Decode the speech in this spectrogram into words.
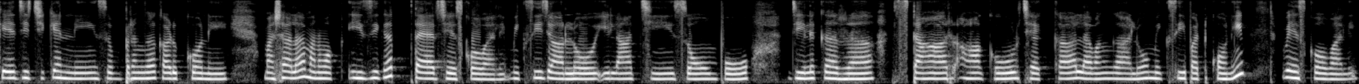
కేజీ చికెన్ని శుభ్రంగా కడుక్కొని మసాలా మనం ఈజీగా తయారు చేసుకోవాలి. మిక్సీ జార్లో ఇలాచి సోంపు జీలకర్ర స్టార్ ఆకు చెక్క లవంగాలు మిక్సీ పట్టుకొని వేసుకోవాలి.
